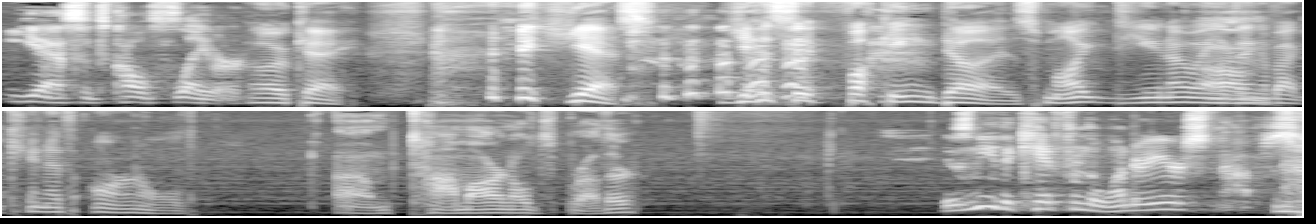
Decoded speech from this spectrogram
Yes, it's called Flavor. Okay. yes. Yes, it fucking does. Mike, do you know anything about Kenneth Arnold? Um, Tom Arnold's brother. Isn't he the kid from the Wonder Years? No, I'm just-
